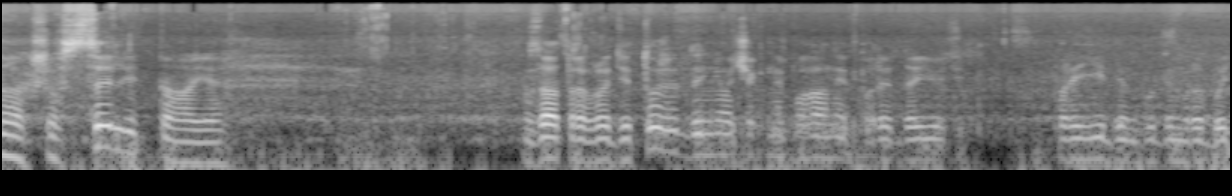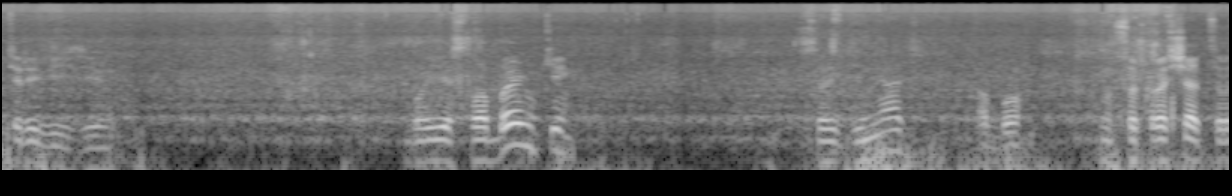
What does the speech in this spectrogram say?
Так, що все літає. Завтра вроді теж денечок непоганий передають. Приїдемо, будемо робити ревізію. Бо є слабенькі, соединять або ну, сокращати це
